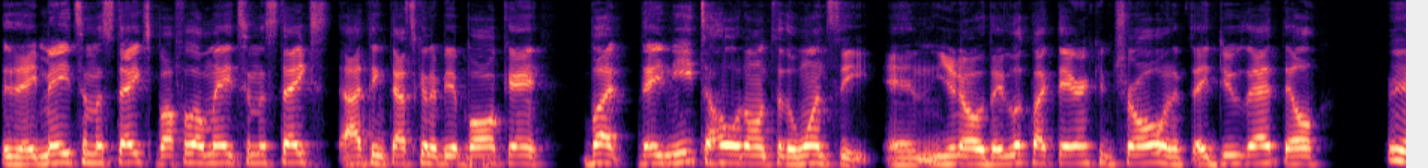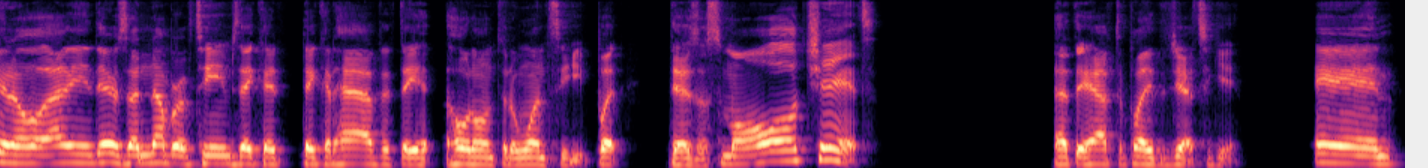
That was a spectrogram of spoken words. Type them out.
they made some mistakes. Buffalo made some mistakes. I think that's going to be a ball game. But they need to hold on to the one seed, and you know they look like they're in control. And if they do that, they'll, you know, I mean, there's a number of teams they could they could have if they hold on to the one seed. But there's a small chance that they have to play the Jets again. And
